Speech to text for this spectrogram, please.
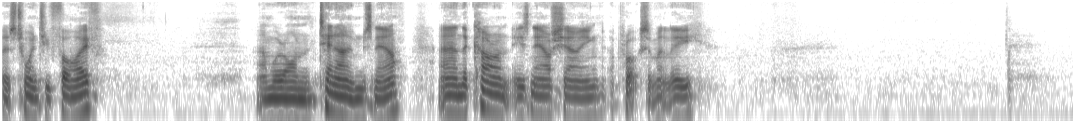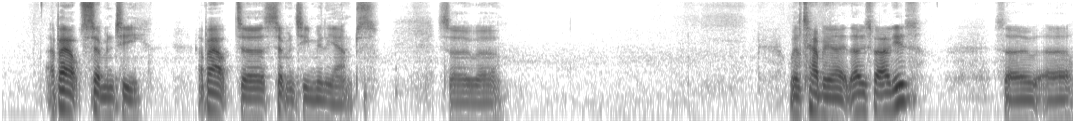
it's 25 and we're on 10 ohms now and the current is now showing approximately about 70 about uh, 70 milliamps. So uh, we'll tabulate those values. So uh,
